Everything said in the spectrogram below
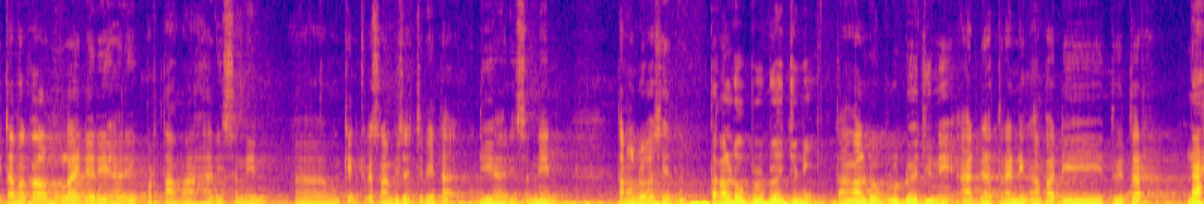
kita bakal mulai dari hari pertama, hari Senin. Uh, mungkin Krisna bisa cerita di hari Senin tanggal berapa sih itu? Tanggal 22 Juni. Tanggal 22 Juni ada trending apa di Twitter? Nah,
